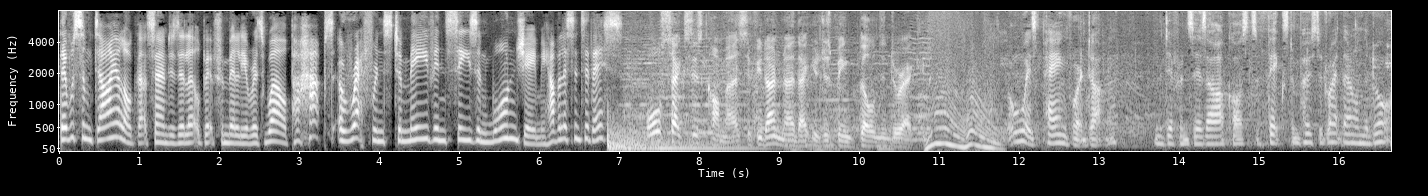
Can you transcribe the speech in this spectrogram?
There was some dialogue that sounded a little bit familiar as well. Perhaps a reference to Maeve in season one, Jamie. Have a listen to this. All sex is commerce. If you don't know that, you're just being billed indirectly. You're always paying for it, darling. And The difference is our costs are fixed and posted right there on the door.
